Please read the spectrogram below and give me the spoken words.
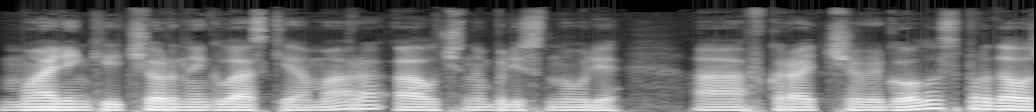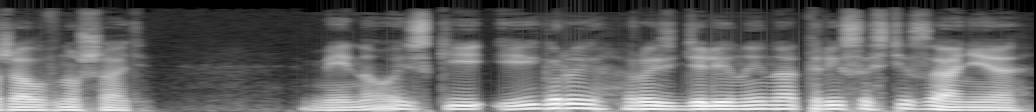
Маленькие черные глазки Амара алчно блеснули, а вкрадчивый голос продолжал внушать. «Минойские игры разделены на три состязания.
